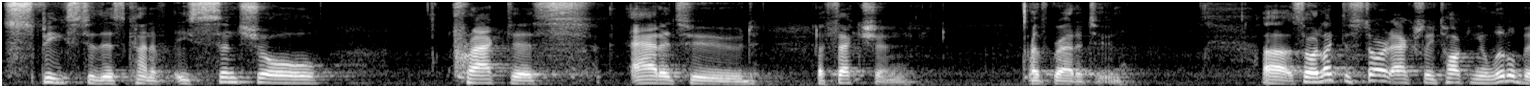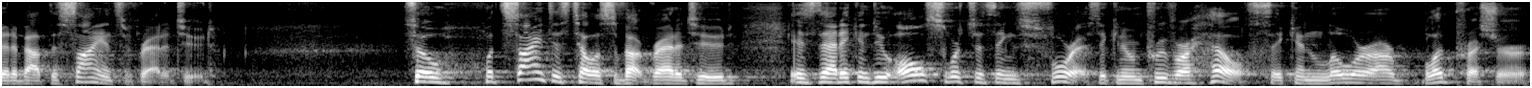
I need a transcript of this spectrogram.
speaks to this kind of essential practice, attitude, affection of gratitude. Uh, so I'd like to start actually talking a little bit about the science of gratitude. So, what scientists tell us about gratitude is that it can do all sorts of things for us. It can improve our health, it can lower our blood pressure,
